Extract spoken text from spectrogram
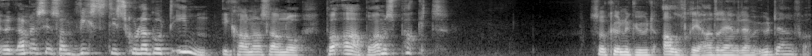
La meg si sånn, Hvis de skulle ha gått inn i Kanans land nå på Abrahams pakt, så kunne Gud aldri ha drevet dem ut derifra.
